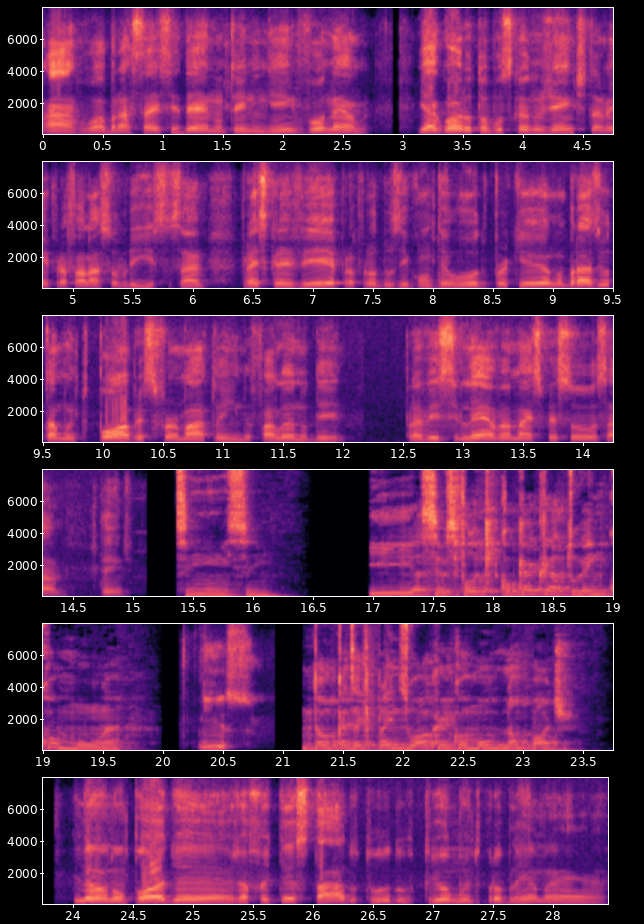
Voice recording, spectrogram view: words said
ah, vou abraçar essa ideia, não tem ninguém, vou nela. E agora eu tô buscando gente também para falar sobre isso, sabe? Para escrever, para produzir conteúdo, porque no Brasil tá muito pobre esse formato ainda, falando dele. Para ver se leva mais pessoas, sabe? Entende? Sim, sim. E assim, você falou que qualquer criatura é incomum, né? Isso. Então quer dizer que Planeswalker incomum não pode. Não, não pode. É, já foi testado tudo, criou muito problema. É,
